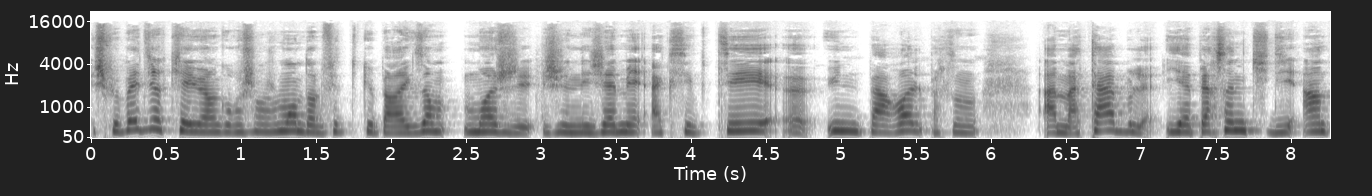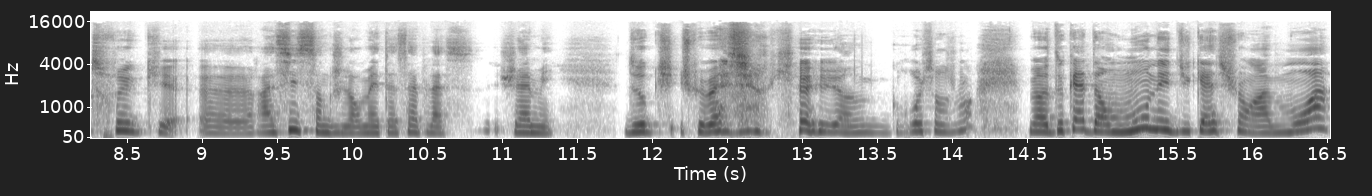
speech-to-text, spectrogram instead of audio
je peux pas dire qu'il y a eu un gros changement dans le fait que par exemple moi je, je n'ai jamais accepté euh, une parole. Par exemple à ma table il y a personne qui dit un truc euh, raciste sans que je le remette à sa place. Jamais donc je peux pas dire qu'il y a eu un gros changement. Mais en tout cas dans mon éducation à moi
